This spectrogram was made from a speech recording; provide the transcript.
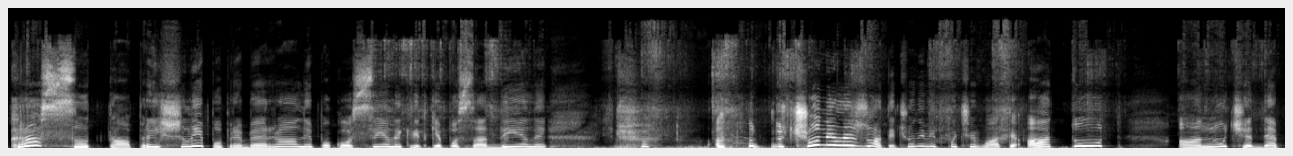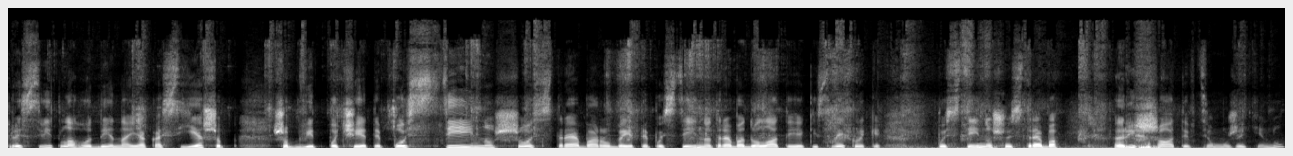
Красота! Прийшли, поприбирали, покосили, квітки посадили. Ну, чого не лежати, чого не відпочивати? А тут, а ну, чи де присвітла година якась є, щоб щоб відпочити. Постійно щось треба робити, постійно треба долати якісь виклики, постійно щось треба рішати в цьому житті. Ну,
